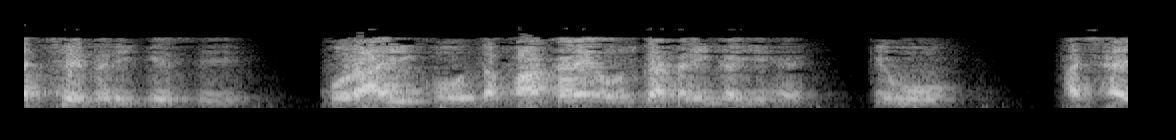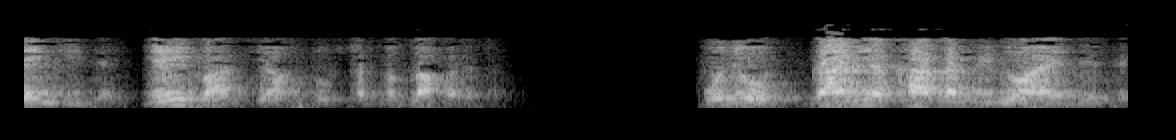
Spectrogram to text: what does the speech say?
اچھے طریقے سے برائی کو دفاع کریں اور اس کا طریقہ یہ ہے کہ وہ اچھائی کی جائے۔ یہی بات کیا حضور صلی اللہ علیہ وسلم وہ جو گالیاں کھا کر بھی دعائیں دیتے۔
